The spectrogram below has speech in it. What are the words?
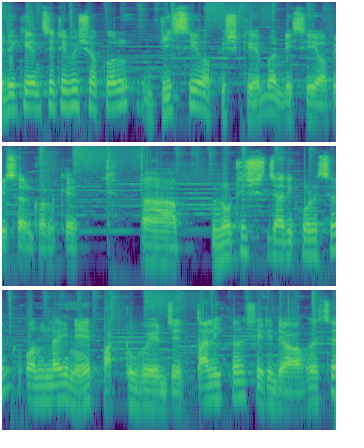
এদিকে এনসিটিভি সকল ডিসি অফিসকে বা ডিসি অফিসারগণকে নোটিশ জারি করেছেন। অনলাইনে পাঠ্য বইয়ের যে তালিকা সেটি দেওয়া হয়েছে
